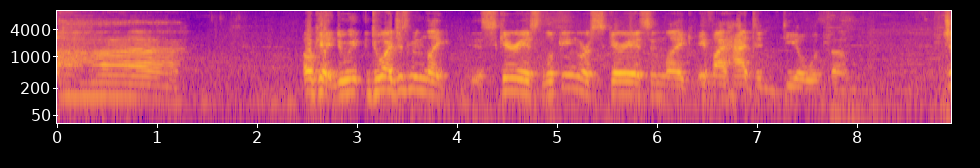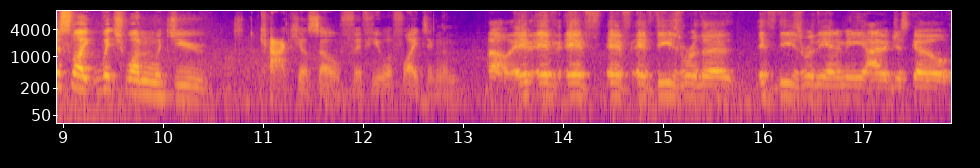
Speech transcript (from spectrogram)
Ah. okay, do we do I just mean like scariest looking or scariest in like if I had to deal with them? Just like which one would you cack yourself if you were fighting them? Oh, if if if if, if these were the if these were the enemy, I would just go,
